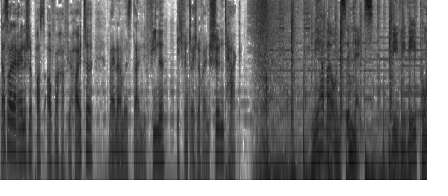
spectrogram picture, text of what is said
Das war der Rheinische Postaufwacher für heute. Mein Name ist Daniel Fiene. Ich wünsche euch noch einen schönen Tag. Mehr bei uns im Netz www.rp-online.de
